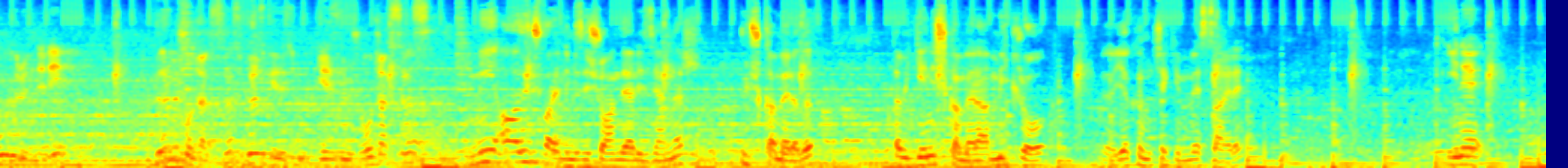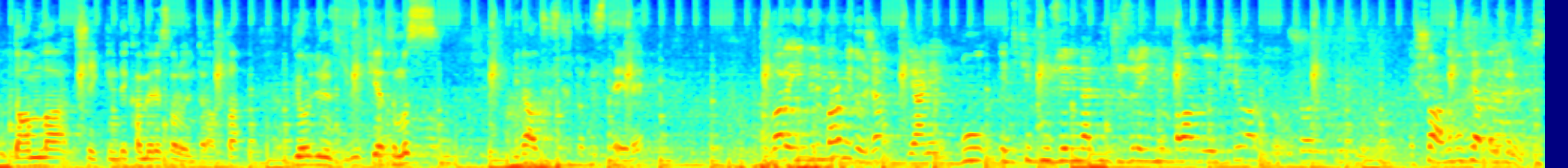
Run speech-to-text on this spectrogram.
bu ürünleri görmüş olacaksınız, göz gez- gezdirmiş olacaksınız. Mi A3 var elimizde şu an değerli izleyenler. 3 kameralı. Tabii geniş kamera, mikro, yakın çekim vesaire. Yine damla şeklinde kamerası var ön tarafta. Gördüğünüz gibi fiyatımız 1649 TL. Bunlara indirim var mıydı hocam? Yani bu etiketin üzerinden 300 lira indirim falan öyle bir şey var mıydı? Şu an e, Şu anda bu fiyatları söylüyoruz.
